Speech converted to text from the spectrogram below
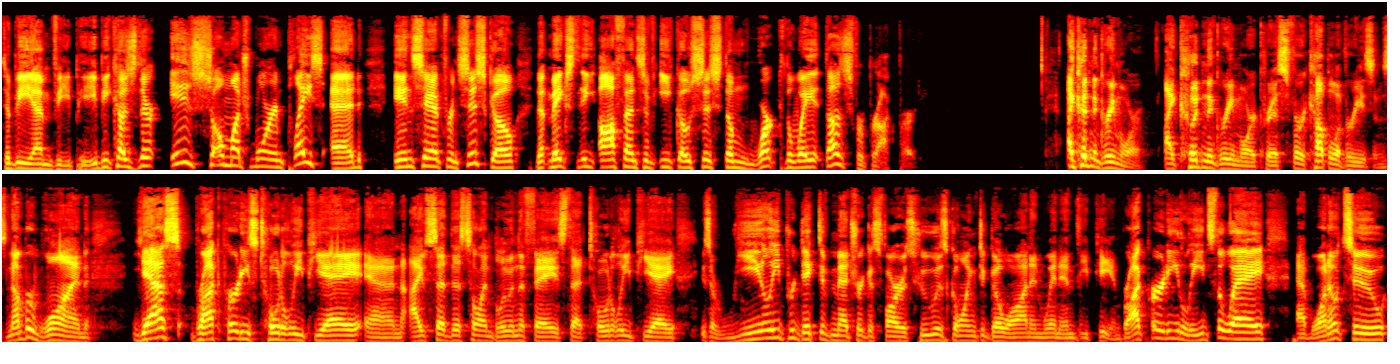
to be MVP because there is so much more in place, Ed, in San Francisco that makes the offensive ecosystem work the way it does for Brock Purdy. I couldn't agree more. I couldn't agree more, Chris, for a couple of reasons. Number one, yes, Brock Purdy's total EPA, and I've said this till I'm blue in the face that total EPA is a really predictive metric as far as who is going to go on and win MVP. And Brock Purdy leads the way at 102,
